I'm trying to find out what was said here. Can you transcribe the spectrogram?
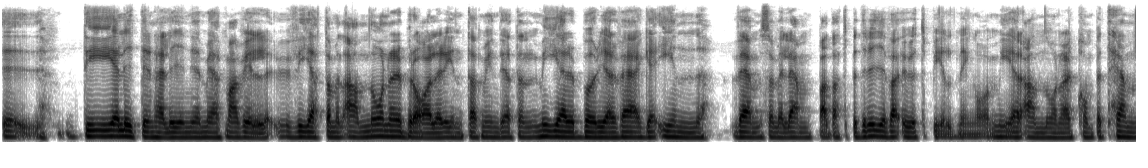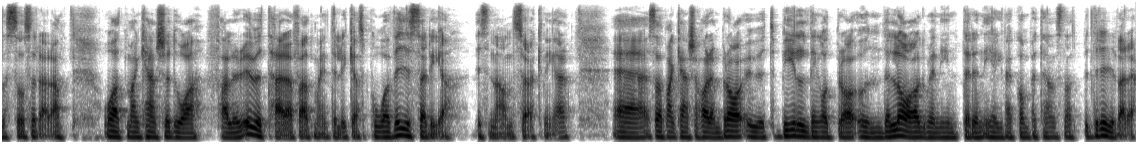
eh, det är lite i den här linjen med att man vill veta om en anordnare är bra eller inte, att myndigheten mer börjar väga in vem som är lämpad att bedriva utbildning och mer anordnarkompetens och sådär. Och att man kanske då faller ut här för att man inte lyckas påvisa det i sina ansökningar. Eh, så att man kanske har en bra utbildning och ett bra underlag men inte den egna kompetensen att bedriva det.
